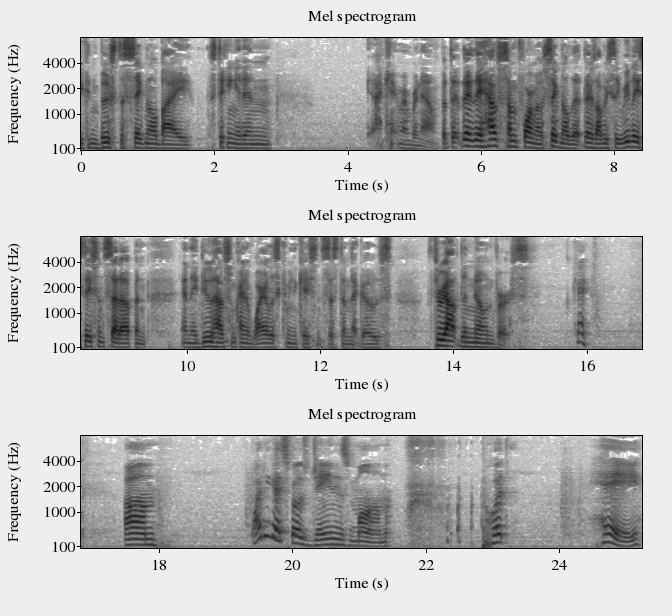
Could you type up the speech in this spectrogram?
You can boost the signal by sticking it in. I can't remember now, but they, they they have some form of signal that there's obviously relay stations set up, and and they do have some kind of wireless communication system that goes throughout the known verse. okay. Um, why do you guys suppose Jane's mom put hay?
